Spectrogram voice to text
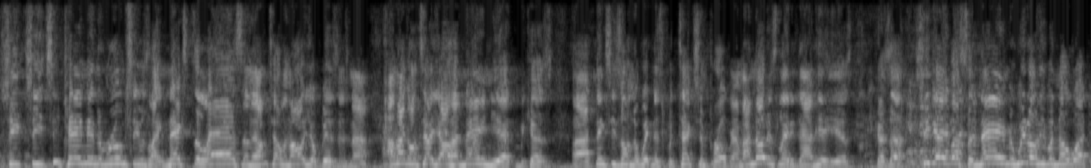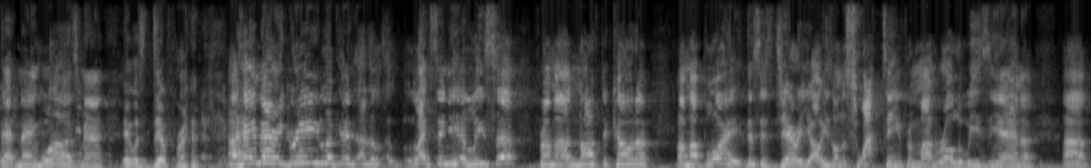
She, she, she came in the room. She was like next to last. And I'm telling all your business now. I'm not going to tell y'all her name yet because uh, I think she's on the witness protection program. I know this lady down here is because uh, she gave us a name and we don't even know what that name was, man. It was different. Uh, hey, Mary Green, looking, uh, like seeing you here, Lisa from uh, North Dakota. Uh, my boy, this is Jerry, y'all. He's on the SWAT team from Monroe, Louisiana. Uh,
